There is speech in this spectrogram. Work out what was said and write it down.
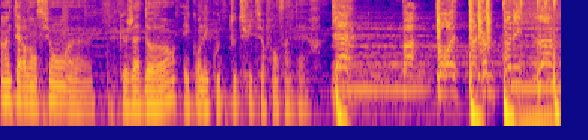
intervention euh, que j'adore et qu'on écoute tout de suite sur France Inter. Yeah, pas pour faire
